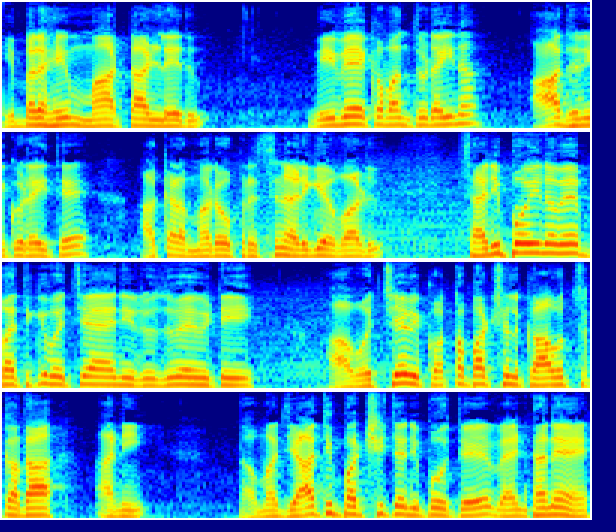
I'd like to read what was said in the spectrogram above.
ఇబ్రహీం మాట్లాడలేదు. వివేకవంతుడైన ఆధునికుడైతే అక్కడ మరో ప్రశ్న అడిగేవాడు చనిపోయినవే బతికి వచ్చాయని రుజువేమిటి? ఆ వచ్చేవి కొత్త పక్షులు కావచ్చు కదా అని. తమ జాతి పక్షి చనిపోతే వెంటనే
